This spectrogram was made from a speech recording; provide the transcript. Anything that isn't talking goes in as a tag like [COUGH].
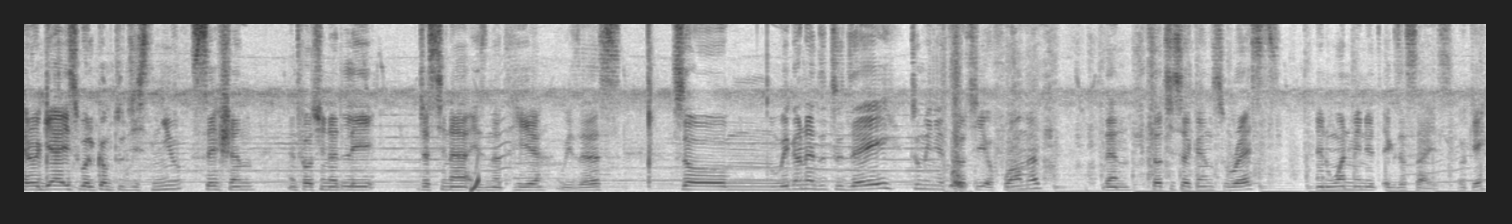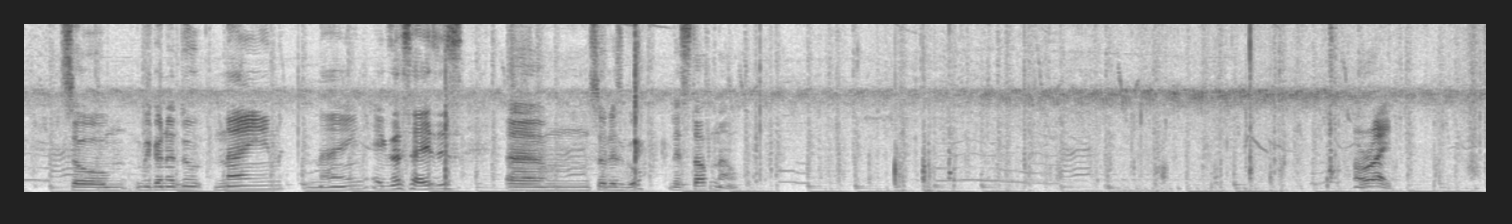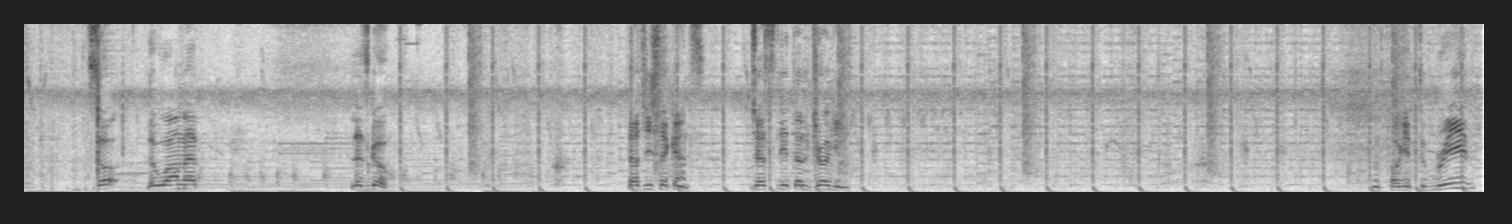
Hello guys, welcome to this new session. Unfortunately, Justina is not here with us. So um, we're gonna do today 2 minutes 30 of warm-up, then 30 seconds rest and 1 minute exercise, okay? So um, we're gonna do 9, 9 [LAUGHS] exercises. Um, so let's go, let's start now. Alright, so the warm-up, let's go. 30 seconds, just little jogging. Don't forget to breathe.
